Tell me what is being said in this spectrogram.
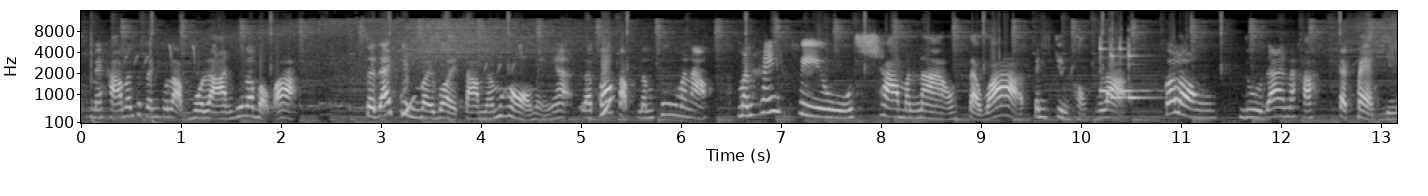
สไหมคะ มันจะเป็นกุหลาบโบราณที่เราบอกว่า จะได้กลิ่นบ่อยๆ ตามน้ำหอมอย่างเงี้ย แล้วก็กับน้ำผึ้งมะนาว มันให้ฟิลชามะนาว แต่ว่าเป็นกลิ่นของกุหลาบก็ลองดูได้นะคะ แปลกๆดี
